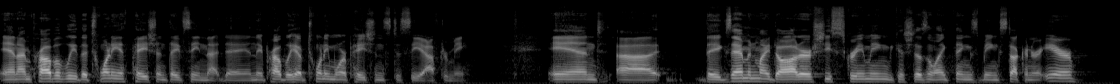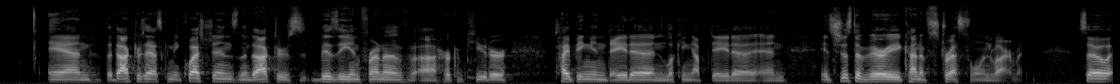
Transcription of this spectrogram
and I'm probably the 20th patient they've seen that day, and they probably have 20 more patients to see after me. And uh, they examine my daughter. She's screaming because she doesn't like things being stuck in her ear. And the doctor's asking me questions, and the doctor's busy in front of uh, her computer typing in data and looking up data, and it's just a very kind of stressful environment. So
